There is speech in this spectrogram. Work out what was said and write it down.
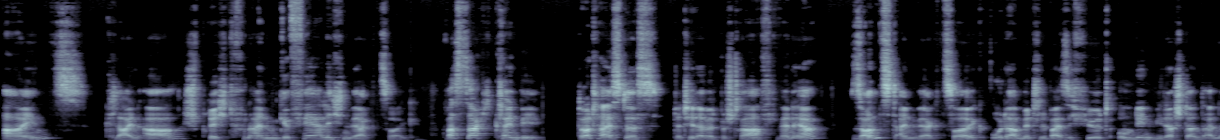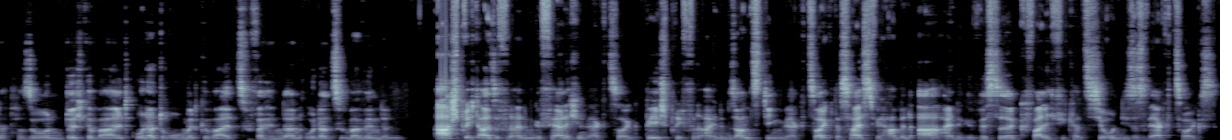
1 a spricht von einem gefährlichen Werkzeug. Was sagt b? Dort heißt es, der Täter wird bestraft, wenn er sonst ein Werkzeug oder Mittel bei sich führt, um den Widerstand einer Person durch Gewalt oder Drohung mit Gewalt zu verhindern oder zu überwinden. A spricht also von einem gefährlichen Werkzeug, B spricht von einem sonstigen Werkzeug. Das heißt, wir haben in A eine gewisse Qualifikation dieses Werkzeugs.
